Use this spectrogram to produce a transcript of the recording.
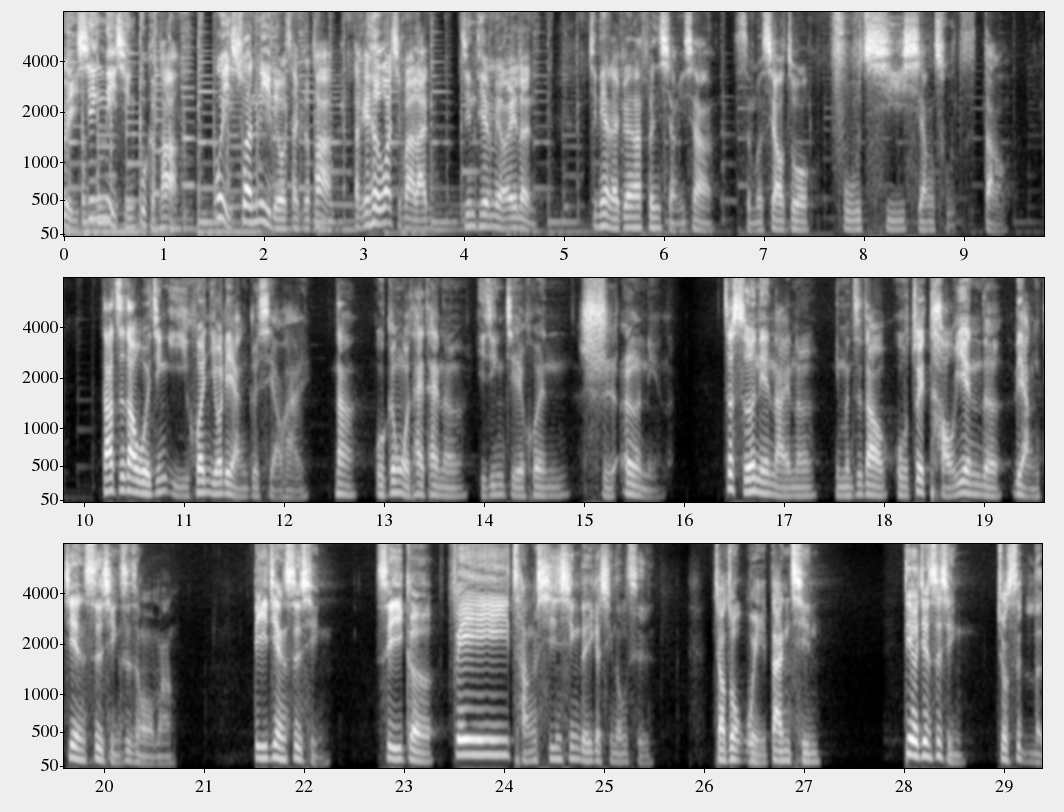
水星逆行不可怕，胃酸逆流才可怕。大家好，我是巴兰，今天没有 Alan，今天来跟大家分享一下什么叫做夫妻相处之道。大家知道我已经已婚，有两个小孩。那我跟我太太呢，已经结婚十二年了。这十二年来呢，你们知道我最讨厌的两件事情是什么吗？第一件事情是一个非常新兴的一个形容词，叫做伪单亲。第二件事情就是冷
